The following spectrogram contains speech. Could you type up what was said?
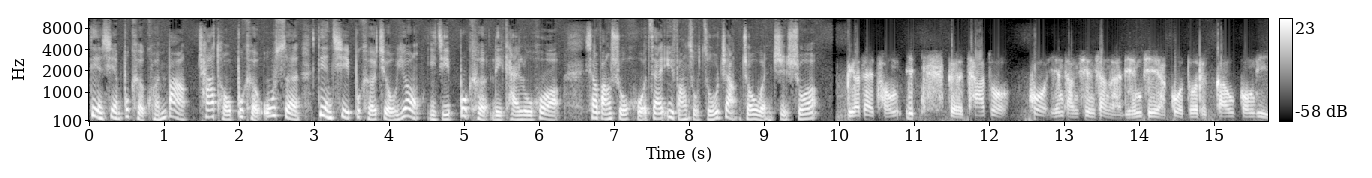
电线不可捆绑、插头不可污损、电器不可久用，以及不可离开炉火。消防署火灾预防组组长周文志说：“不要再从一个插座或延长线上啊连接啊过多的高功率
